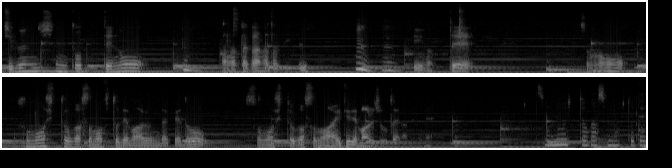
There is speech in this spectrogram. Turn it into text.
自分自身にとってのうん。あなたがあなたでいるうんうん。っていうのって、その、その人がその人でもあるんだけど、その人がその相手でもある状態なんだよね。その人がその人で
